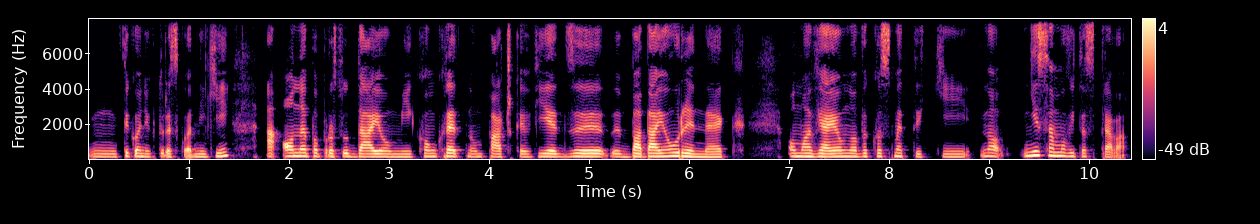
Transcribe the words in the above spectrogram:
mm, tylko niektóre składniki, a one po prostu dają mi konkretną paczkę wiedzy, badają rynek, omawiają nowe kosmetyki, no, niesamowita sprawa.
